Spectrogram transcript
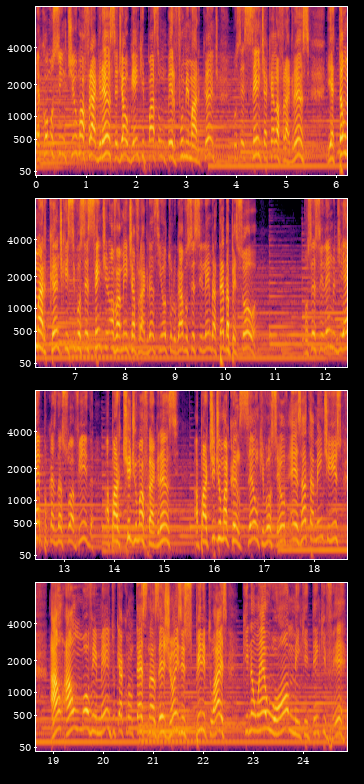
é como sentir uma fragrância de alguém que passa um perfume marcante. Você sente aquela fragrância e é tão marcante que se você sente novamente a fragrância em outro lugar, você se lembra até da pessoa. Você se lembra de épocas da sua vida a partir de uma fragrância, a partir de uma canção que você ouve. É exatamente isso. Há, há um movimento que acontece nas regiões espirituais que não é o homem que tem que ver,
